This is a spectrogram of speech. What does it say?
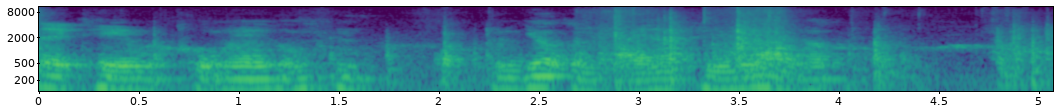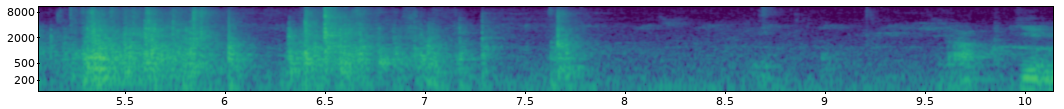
ไม่เทหมดถุงเลยผมมันเยอะเกินไปนะเทไม่ได้ครับรับกิน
